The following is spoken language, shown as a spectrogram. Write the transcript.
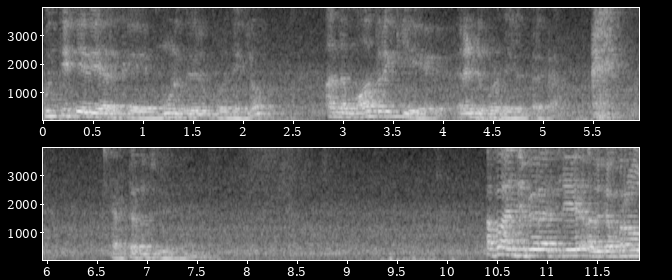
குந்தி தேவியாருக்கு மூணு பேரும் குழந்தைகளும் அந்த மாதுரிக்கு ரெண்டு குழந்தைகளும் பிறக்கிறாங்க. கரெக்டாக தான் சொல்லியிருக்கேன் அப்போ அஞ்சு பேர் ஆச்சு. அதுக்கப்புறம்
